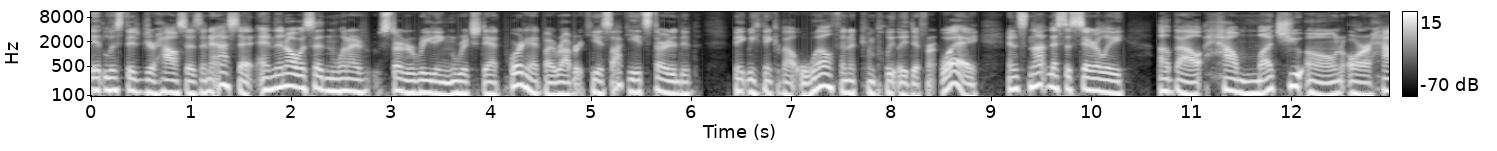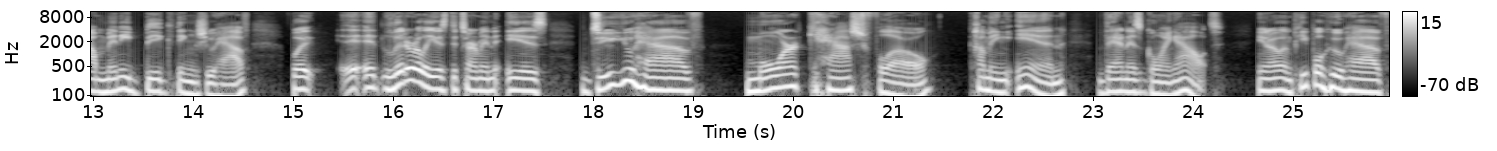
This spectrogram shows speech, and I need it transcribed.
it listed your house as an asset and then all of a sudden when i started reading rich dad poor dad by robert kiyosaki it started to make me think about wealth in a completely different way and it's not necessarily about how much you own or how many big things you have but it, it literally is determined is do you have more cash flow coming in than is going out. You know, and people who have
